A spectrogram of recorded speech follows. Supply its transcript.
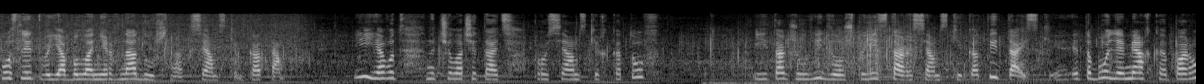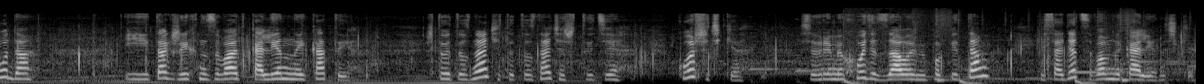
После этого я была неравнодушна к сиамским котам. И я вот начала читать про сиамских котов. И также увидела, что есть старосиамские коты, тайские. Это более мягкая порода. И также их называют коленные коты. Что это значит? Это значит, что эти кошечки все время ходят за вами по пятам и садятся вам на коленочки.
